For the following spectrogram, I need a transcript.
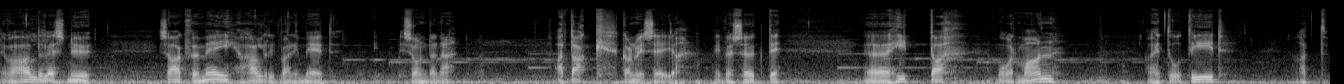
Det var alldeles ny sak för mig. Jag har aldrig varit med i sådana attack kan vi säga. Vi försökte uh, hitta vår man och det tog tid att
